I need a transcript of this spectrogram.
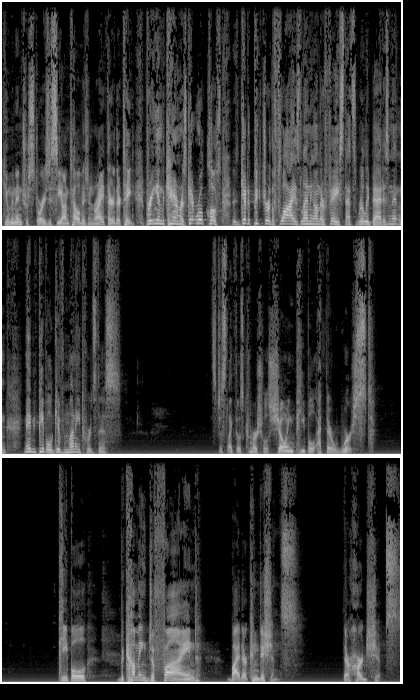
human interest stories you see on television, right? They're, they're taking, bring in the cameras, get real close, get a picture of the flies landing on their face. That's really bad, isn't it? And maybe people will give money towards this. It's just like those commercials showing people at their worst. People becoming defined by their conditions, their hardships.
